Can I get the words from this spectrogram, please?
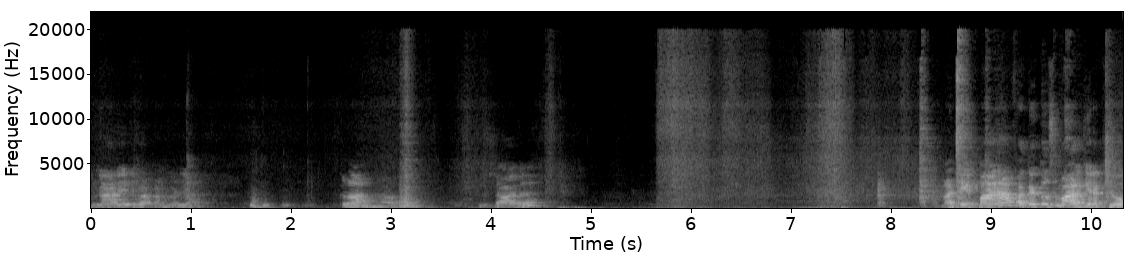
ਬਣਾ ਦੇ ਜਵਾਕਾਂ ਨੂੰ ਥੋੜਾ ਕੜਾ ਬਣਾ ਸ਼ਾਦ ਆ ਟੇਪਾਂ ਨਾ ਤੋਂ ਸੰਭਾਲ ਕੇ ਰੱਖਿਓ।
